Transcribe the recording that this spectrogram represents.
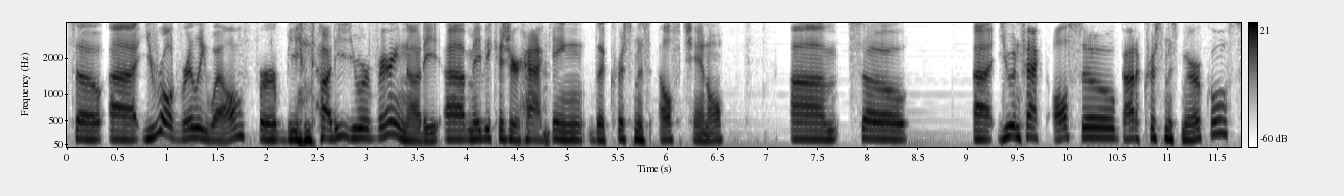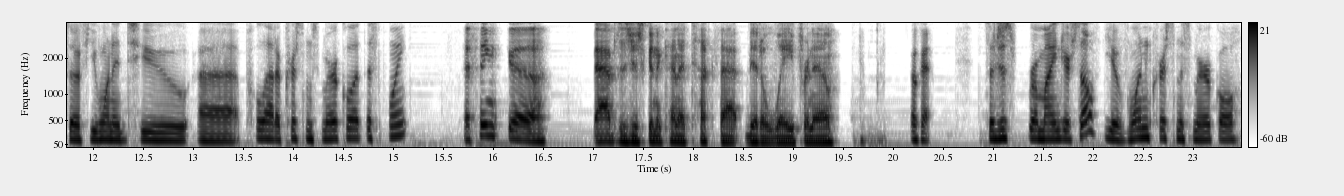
So uh, you rolled really well for being naughty. You were very naughty, uh, maybe because you're hacking the Christmas Elf channel. Um, so uh, you, in fact, also got a Christmas miracle. So if you wanted to uh, pull out a Christmas miracle at this point, I think uh, Babs is just gonna kind of tuck that bit away for now. okay. So just remind yourself you have one Christmas miracle.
